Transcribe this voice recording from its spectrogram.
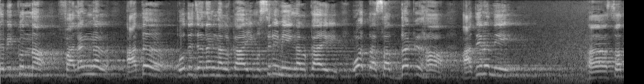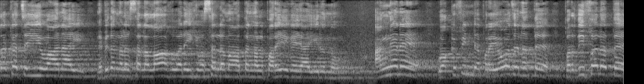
ലഭിക്കുന്ന ഫലങ്ങൾ അത് പൊതുജനങ്ങൾക്കായി മുസ്ലിമീങ്ങൾക്കായി ഓ തസദ്ദഖ്ഹ അതിന് നീ സതക്ക ചെയ്യുവാനായി നബിതങ്ങൾ സല്ലല്ലാഹു അലൈഹി വസല്ലമ തങ്ങൾ പറയുകയായിരുന്നു. അങ്ങനെ വഖഫിന്റെ പ്രയോജനത്തെ പ്രതിഫലത്തെ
